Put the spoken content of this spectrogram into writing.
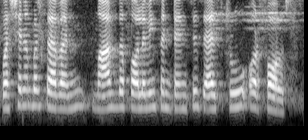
Question number 7. Mark the following sentences as true or false.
